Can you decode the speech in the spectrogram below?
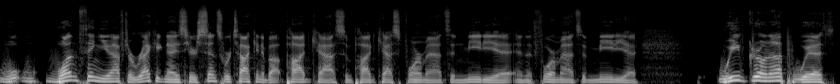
w- one thing you have to recognize here, since we're talking about podcasts and podcast formats and media and the formats of media, we've grown up with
